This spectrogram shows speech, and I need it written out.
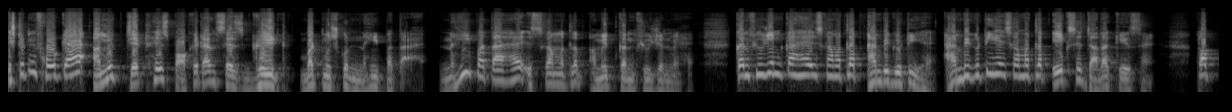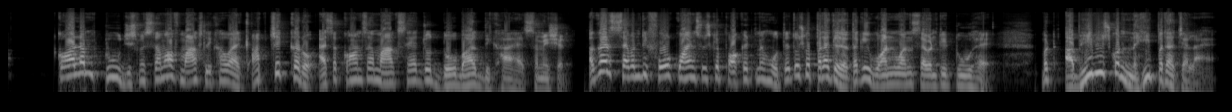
स्टेटमेंट फोर क्या है? Amit check his pocket and says great but मुझको नहीं पता है। नहीं पता है इसका मतलब अमित कंफ्यूजन में है। कंफ्यूजन का है इसका मतलब एम्बिग्यूटी है। एम्बिग्यूटी है इसका मतलब एक से ज़्यादा केस है। तो अब कॉलम टू, जिसमें सम ऑफ़ मार्क्स लिखा हुआ है, आप चेक करो, ऐसा कौन सा मार्क्स है जो दो बार दिखा है समेशन? अगर 74 फोर कॉइन्स उसके पॉकेट में होते तो उसको पता चल जाता कि 1172 है। बट अभी भी उसको नहीं पता चला है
